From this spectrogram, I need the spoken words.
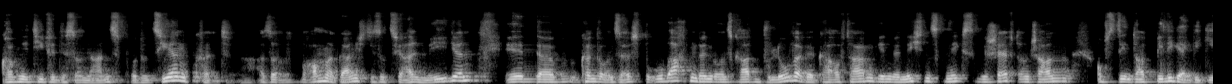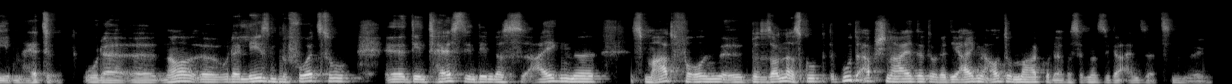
kognitive Dissonanz produzieren könnte. Also brauchen wir gar nicht die sozialen Medien. Äh, da können wir uns selbst beobachten. Wenn wir uns gerade einen Pullover gekauft haben, gehen wir nicht ins nächste Geschäft und schauen, ob es den dort billiger gegeben hätte. Oder, äh, na, äh, oder lesen bevorzugt äh, den Test, in dem das eigene Smartphone äh, besonders gut, gut abschneidet oder die eigene Automark oder was immer sie da einsetzen mögen.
